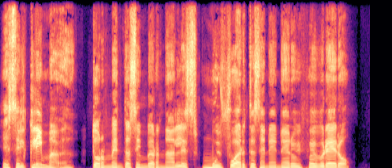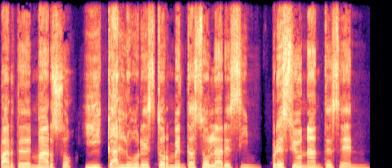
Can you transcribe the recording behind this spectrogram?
es el clima, tormentas invernales muy fuertes en enero y febrero, parte de marzo, y calores, tormentas solares impresionantes en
